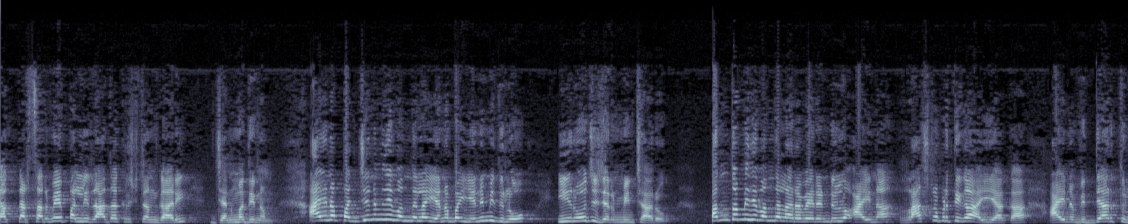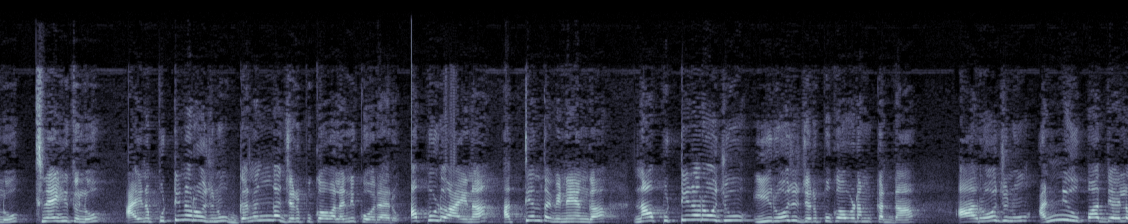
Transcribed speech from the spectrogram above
డాక్టర్ సర్వేపల్లి రాధాకృష్ణన్ గారి జన్మదినం. ఆయన పద్దెనిమిది వందల ఎనభై ఎనిమిదిలో ఈ రోజు జన్మించారు. పంతొమ్మిది వందల అరవై రెండులో ఆయన రాష్ట్రపతిగా అయ్యాక ఆయన విద్యార్థులు స్నేహితులు ఆయన పుట్టినరోజును ఘనంగా జరుపుకోవాలని కోరారు. అప్పుడు ఆయన అత్యంత వినయంగా నా పుట్టినరోజు ఈ రోజు జరుపుకోవడం కన్నా ఆ రోజును అన్ని ఉపాధ్యాయుల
